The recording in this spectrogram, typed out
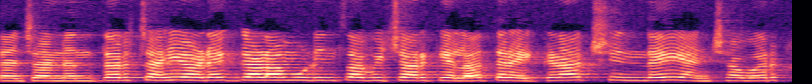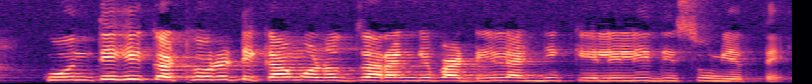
त्यांच्या नंतरच्याही अनेक घडामोडींचा विचार केला तर एकनाथ शिंदे यांच्यावर कोणतीही कठोर टीका मनोज जारांगे पाटील यांनी केलेली दिसून येते.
